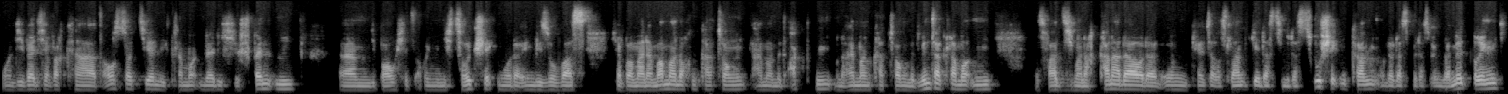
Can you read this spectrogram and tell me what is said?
Und die werde ich einfach knallhart aussortieren. Die Klamotten werde ich hier spenden. Ähm, die brauche ich jetzt auch irgendwie nicht zurückschicken oder irgendwie sowas. Ich habe bei meiner Mama noch einen Karton, einmal mit Akten und einmal einen Karton mit Winterklamotten. Das falls ich mal nach Kanada oder in irgendein kälteres Land gehe, dass die mir das zuschicken kann oder dass mir das irgendwer mitbringt.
